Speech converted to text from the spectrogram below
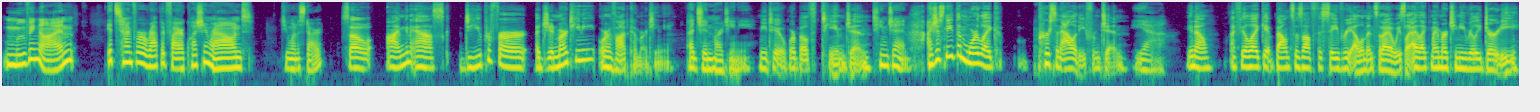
Moving on, it's time for a rapid fire question round. Do you want to start? So I'm going to ask Do you prefer a gin martini or a vodka martini? A gin martini. Me too. We're both team gin. Team gin. I just need the more like personality from gin. Yeah. You know, I feel like it bounces off the savory elements that I always like. I like my martini really dirty.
